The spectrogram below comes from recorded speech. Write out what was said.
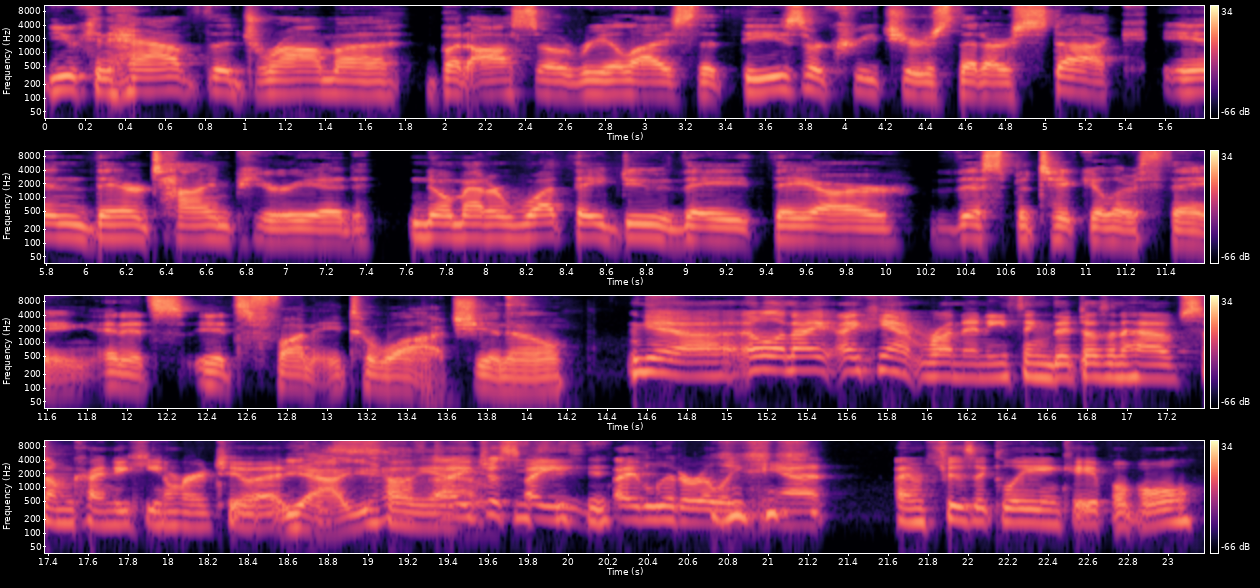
you can have the drama, but also realize that these are creatures that are stuck in their time period. No matter what they do, they they are this particular thing, and it's it's funny to watch. You know. Yeah, well, and I, I can't run anything that doesn't have some kind of humor to it. Yeah, you have. Oh, yeah. I just I I literally can't. I'm physically incapable.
